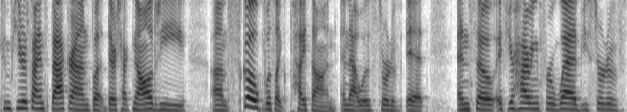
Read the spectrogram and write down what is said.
computer science background, but their technology um, scope was like Python, and that was sort of it. And so if you're hiring for web, you sort of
